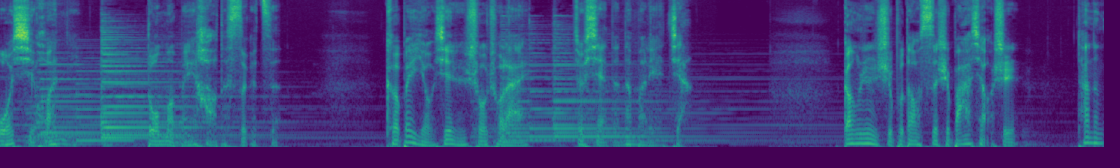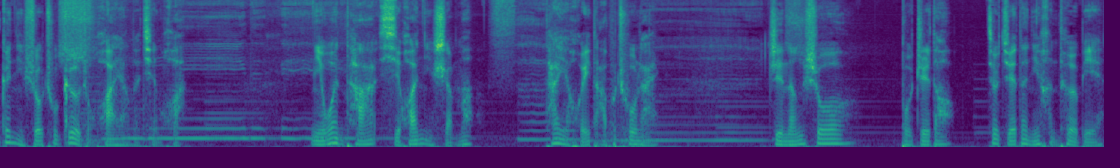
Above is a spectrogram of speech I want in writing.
我喜欢你，多么美好的四个字，可被有些人说出来，就显得那么廉价。刚认识不到四十八小时，他能跟你说出各种花样的情话。你问他喜欢你什么，他也回答不出来，只能说不知道，就觉得你很特别。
